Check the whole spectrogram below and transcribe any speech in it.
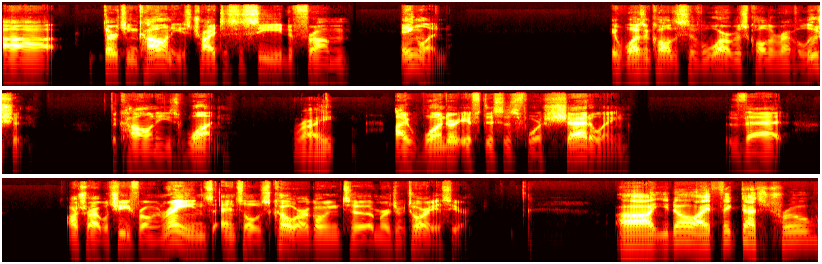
uh, 13 colonies tried to secede from England, it wasn't called a civil war, it was called a revolution. The colonies won. Right. I wonder if this is foreshadowing that our tribal chief, Roman Reigns, and Solo Sikoa are going to emerge victorious here. Uh, you know, I think that's true.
